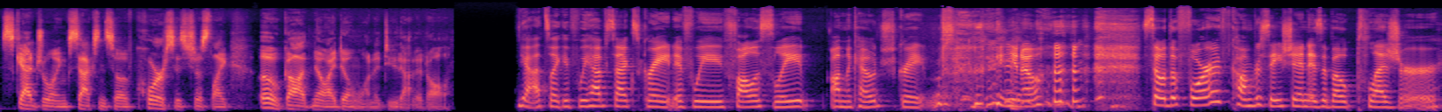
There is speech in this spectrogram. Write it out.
scheduling sex and so of course it's just like oh god no i don't want to do that at all Yeah, it's like if we have sex, great. If we fall asleep on the couch, great. you know? so the fourth conversation is about pleasure.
